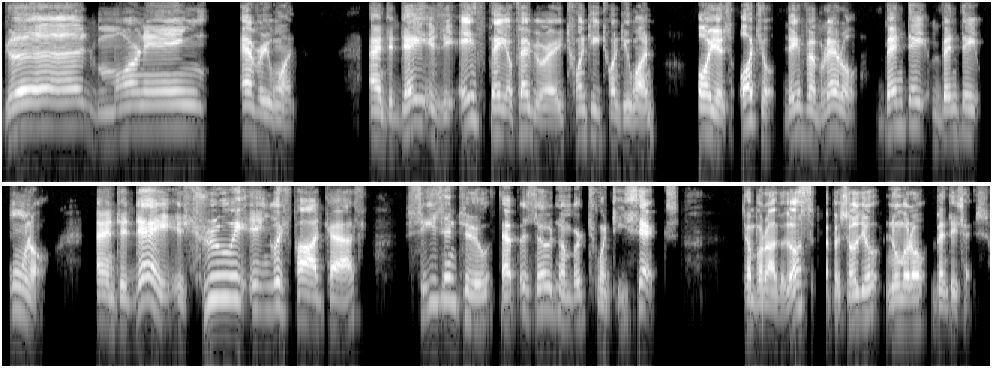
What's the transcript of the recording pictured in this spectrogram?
Good morning, everyone. And today is the 8th day of February 2021. Hoy es ocho de febrero 2021. And today is Truly English Podcast, Season 2, Episode number 26. Temporada 2, Episodio número 26.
